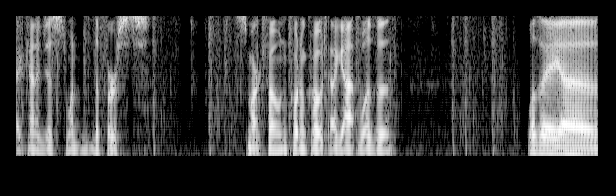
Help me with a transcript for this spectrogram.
I kind of just went the first smartphone quote unquote i got was a was a, uh,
